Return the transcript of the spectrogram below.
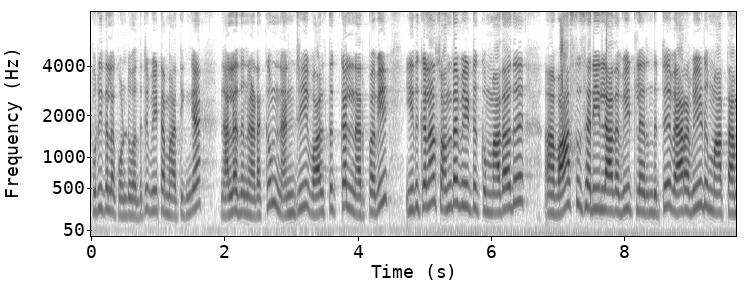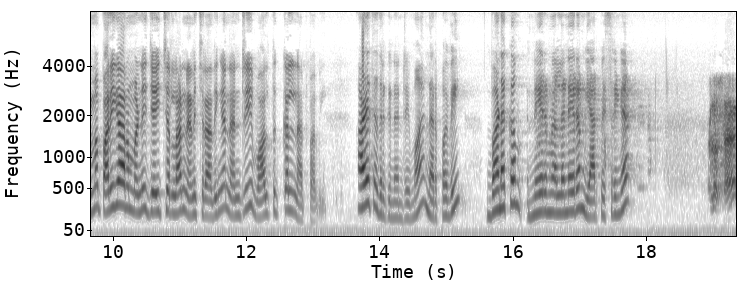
புரிதலை கொண்டு வந்துட்டு வீட்டை மாற்றிங்க நல்லது நடக்கும். நன்றி. வாழ்த்துக்கள் நற்பவி. இதுக்கெல்லாம் சொந்த வீட்டுக்கும் அதாவது வாஸ்து சரியில்லாத வீட்டில் இருந்துட்டு வேற வீடு மாற்றாமல் பரிகாரம் பண்ணி ஜெயிச்சிடலான்னு நினச்சிடாதீங்க நன்றி. வாழ்த்துக்கள் நற்பவி. அழைத்ததற்கு நன்றிம்மா. நற்பவி. வணக்கம். நேரம் நல்ல நேரம். யார் பேசுறீங்க? Hello sir.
